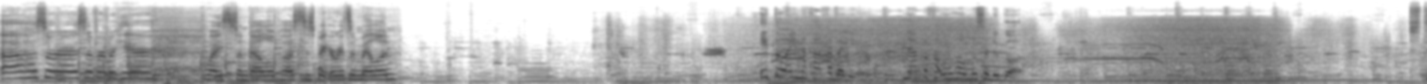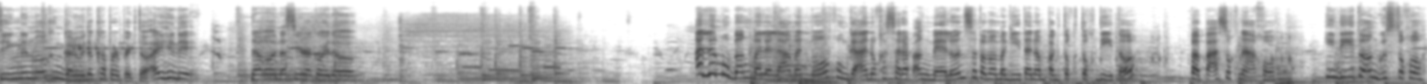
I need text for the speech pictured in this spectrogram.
Ah, uh, Sora is never over here. Why sandalo pastas bakeries and melon? Ito ay nakakabaliw. Napakauhaw mo sa dugo. Tingnan mo kung gano'n ito ka-perfecto. Ay, hindi. Nako, nasira ko ito. Alam mo bang malalaman mo kung gaano kasarap ang melon sa pamamagitan ng pagtuktok dito? Papasok na ako. Hindi ito ang gusto ko.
